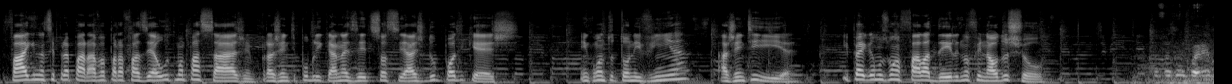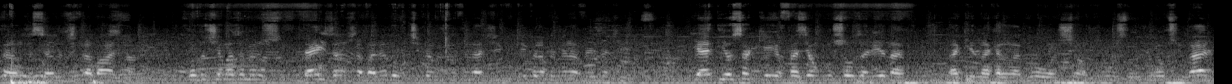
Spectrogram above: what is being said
Fagner se preparava para fazer a última passagem para a gente publicar nas redes sociais do podcast. Enquanto Tony vinha, a gente ia. E pegamos uma fala dele no final do show. Estou fazendo 40 anos esse ano de trabalho. Quando eu tinha mais ou menos 10 anos trabalhando, eu tive a oportunidade de pela primeira vez aqui. E, aí eu saquei, eu fazia alguns shows ali na, aqui naquela lagoa, onde tinha Augusto, em outros lugares.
